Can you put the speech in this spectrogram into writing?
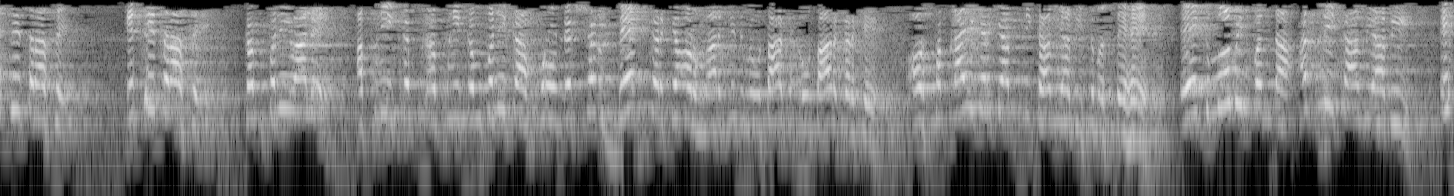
اسی طرح سے، اسی طرح سے کمپنی والے اپنی اپنی کمپنی کا پروڈکشن بیچ کر کے اور مارکیٹ میں اتار اتار کر کے اور سپلائی کر کے اپنی کامیابی سمجھتے ہیں۔ ایک مومن بندہ اپنی کامیابی اس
